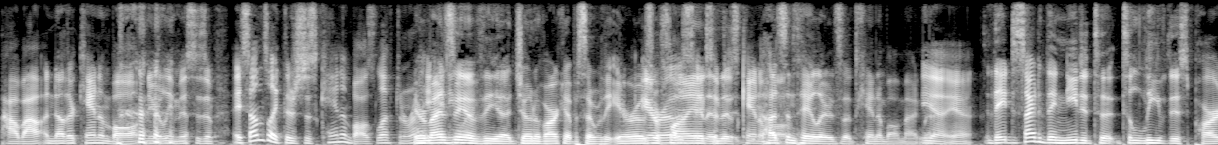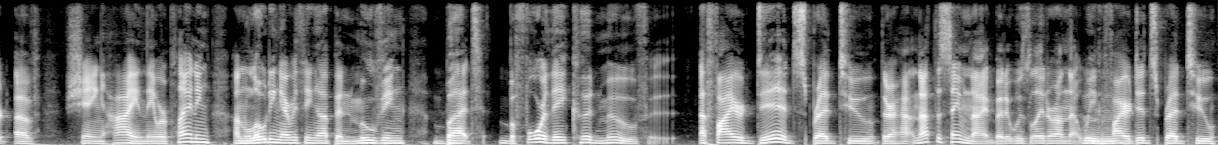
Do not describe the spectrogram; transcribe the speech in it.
how about another cannonball nearly misses him? It sounds like there's just cannonballs left and right. It reminds me of the uh, Joan of Arc episode where the arrows, Arrows, are flying and the. Hudson Taylor is a cannonball magnet. Yeah, yeah. They decided they needed to, to leave this part of Shanghai and they were planning on loading everything up and moving, but before they could move, a fire did spread to their house. Not the same night, but it was later on that week. A fire did spread to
